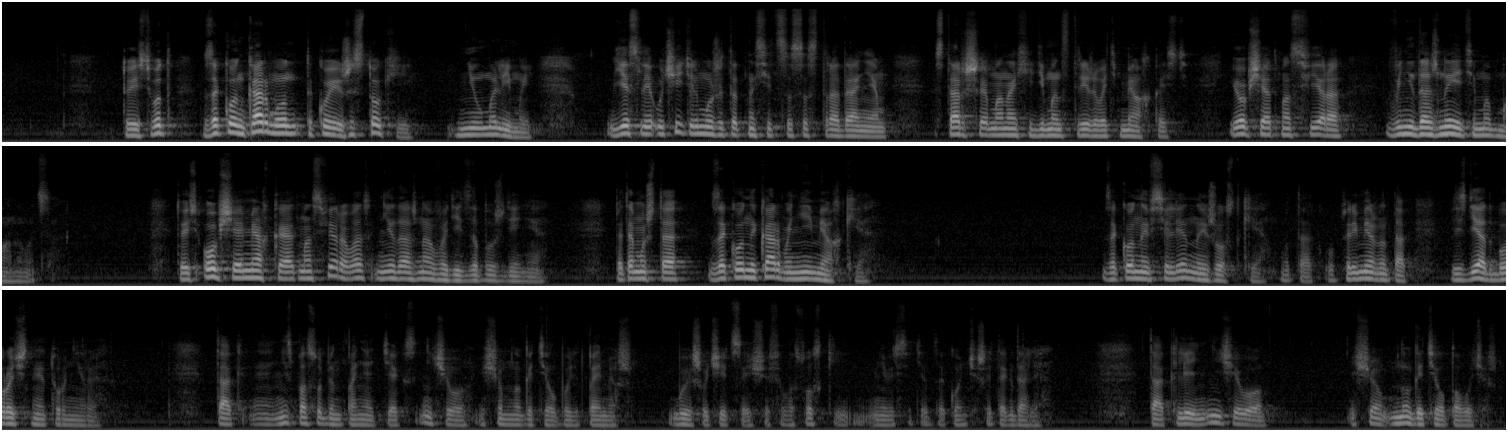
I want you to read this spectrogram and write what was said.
То есть вот закон кармы, он такой жестокий, неумолимый. Если учитель может относиться со страданием, старшие монахи демонстрировать мягкость и общая атмосфера, вы не должны этим обманываться. То есть общая мягкая атмосфера вас не должна вводить в заблуждение. Потому что законы кармы не мягкие – законы Вселенной жесткие. Вот так. Вот примерно так. Везде отборочные турниры. Так, э, не способен понять текст. Ничего, еще много тел будет, поймешь. Будешь учиться, еще философский университет закончишь и так далее. Так, лень, ничего. Еще много тел получишь.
